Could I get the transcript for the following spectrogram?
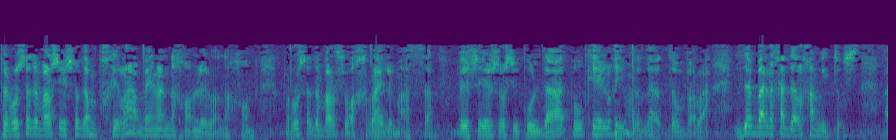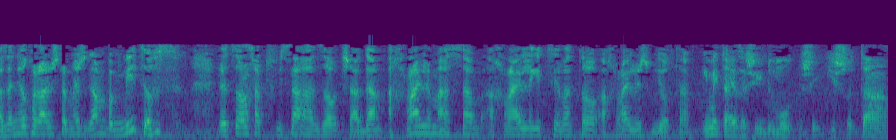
פירוש הדבר שיש לו גם בחירה בין הנכון ללא נכון. פירוש הדבר שהוא אחראי למעשיו, ושיש לו שיקול דעת, והוא כאלוהים לדעת טוב ורע. זה בא לך דרך המיתוס. אז אני יכולה להשתמש גם במיתוס לצורך התפיסה הזאת שאדם אחראי למעשיו, אחראי ליצירתו, אחראי לשגיאותיו. אם הייתה איזושהי דמות שהשרתה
